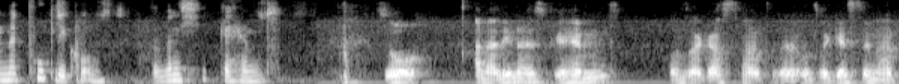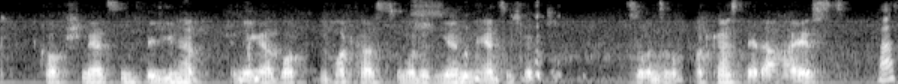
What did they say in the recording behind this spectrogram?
mit Publikum. Da bin ich gehemmt. So, Annalena ist gehemmt. Unser Gast hat, äh, unsere Gästin hat Kopfschmerzen. Feline hat mega Bock, einen Podcast zu moderieren. Herzlich willkommen zu unserem Podcast, der da heißt. Was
